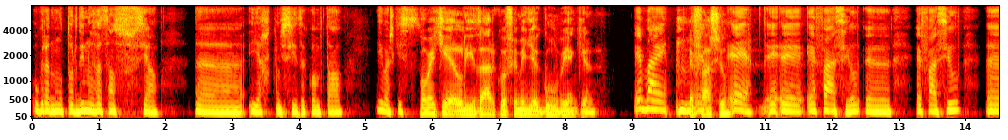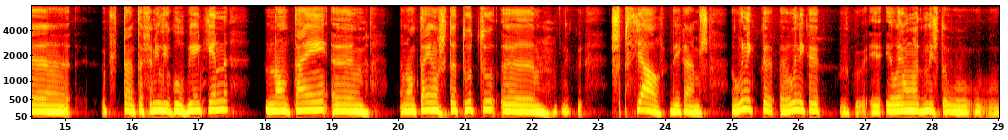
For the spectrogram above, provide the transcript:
o, grande motor de inovação social uh, e é reconhecida como tal. E eu acho que isso. Como é que é lidar com a família Gulbenkian? É bem. É fácil? É, é, é, é fácil. Uh, é fácil. Portanto, a família Gulbenkian não tem, não tem um estatuto especial, digamos. A única, a única ele é um administrador, o,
